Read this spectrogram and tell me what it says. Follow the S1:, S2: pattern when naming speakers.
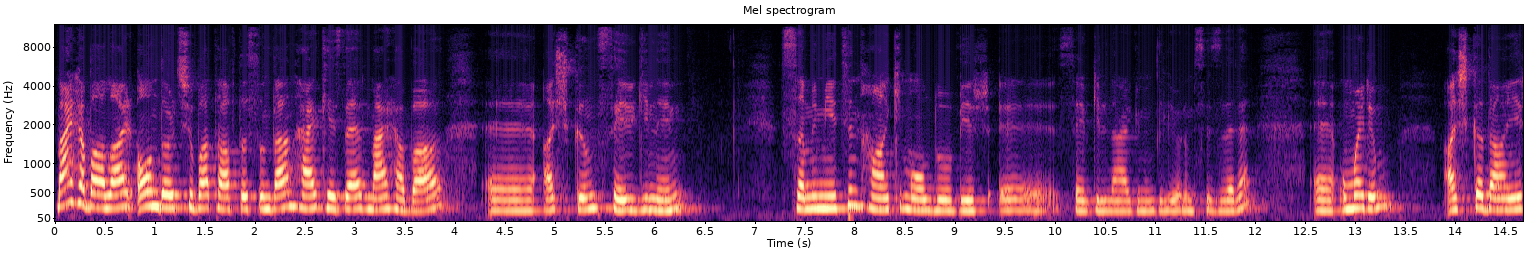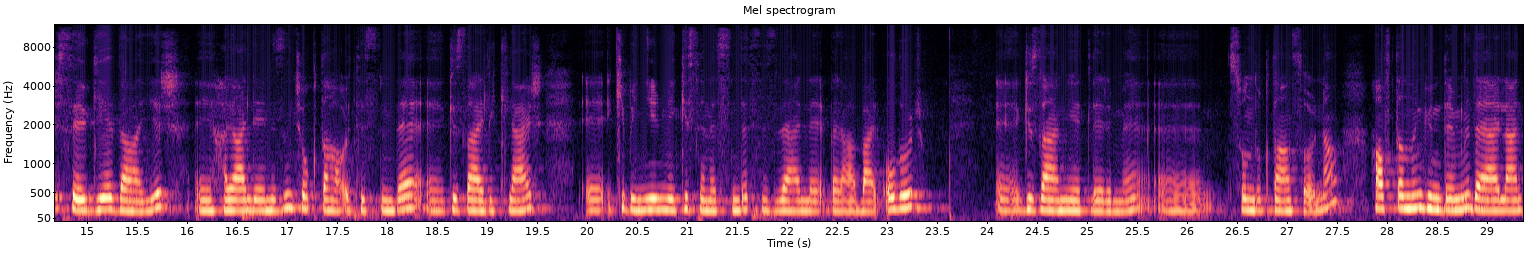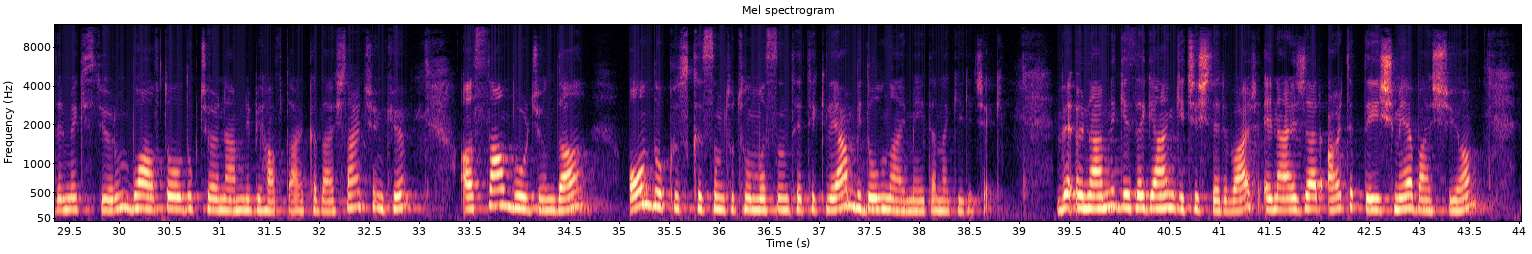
S1: Merhabalar 14 Şubat haftasından herkese merhaba. Ee, aşkın, sevginin, samimiyetin hakim olduğu bir e, sevgililer günü diliyorum sizlere. Ee, umarım aşka dair, sevgiye dair e, hayallerinizin çok daha ötesinde e, güzellikler e, 2022 senesinde sizlerle beraber olur e, güzel niyetlerimi e, sunduktan sonra haftanın gündemini değerlendirmek istiyorum. Bu hafta oldukça önemli bir hafta arkadaşlar. Çünkü Aslan Burcu'nda 19 Kasım tutulmasını tetikleyen bir dolunay meydana gelecek. Ve önemli gezegen geçişleri var. Enerjiler artık değişmeye başlıyor.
